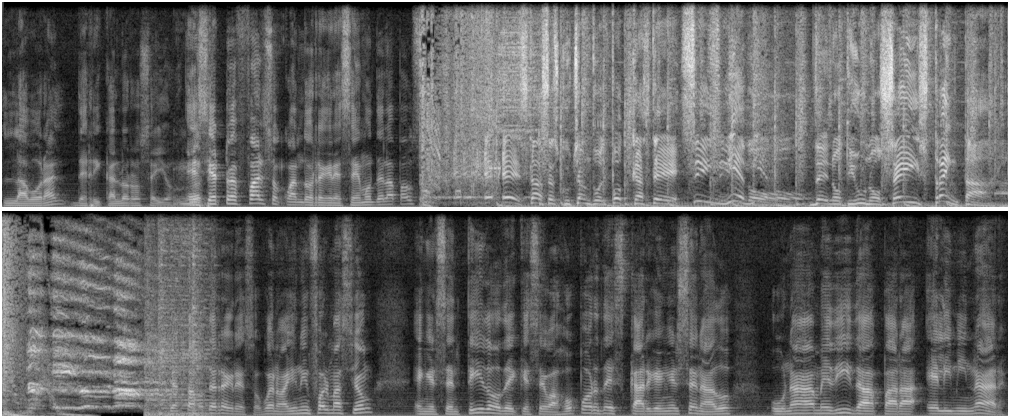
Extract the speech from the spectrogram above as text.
laboral de Ricardo Rosselló. No. ¿Es cierto o es falso? Cuando regresemos de la pausa. Estás escuchando el podcast de Sin, miedo, de Noti1630. Ya estamos de regreso. Bueno, hay una información en el sentido de que se bajó por descarga en el Senado una medida para eliminar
